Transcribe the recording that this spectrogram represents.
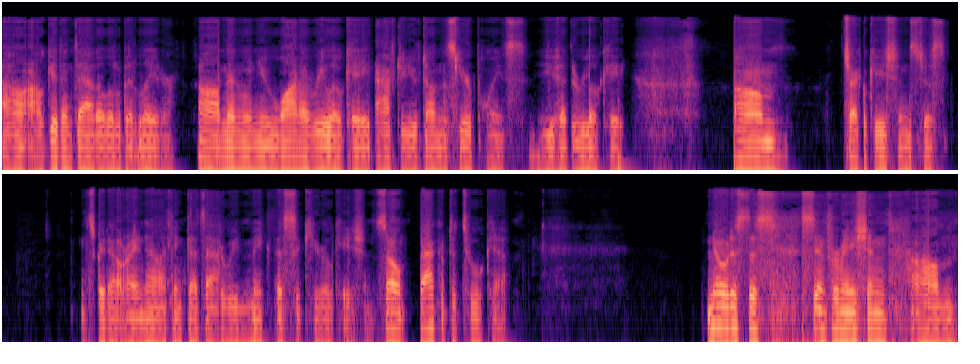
Uh, I'll get into that a little bit later. Um, then when you want to relocate after you've done the secure points, you hit the relocate. Um, check locations just grayed out right now. I think that's after we make the secure location. So back up to Toolkit. Notice this, this information um,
